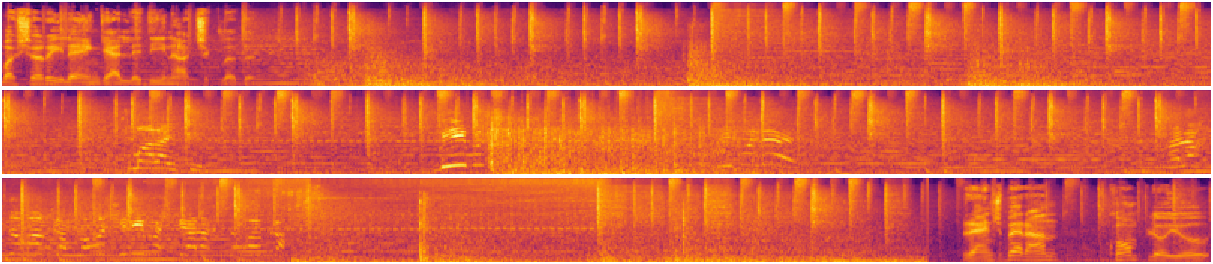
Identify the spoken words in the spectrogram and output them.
başarıyla engellediğini açıkladı. Rençberan, komployu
